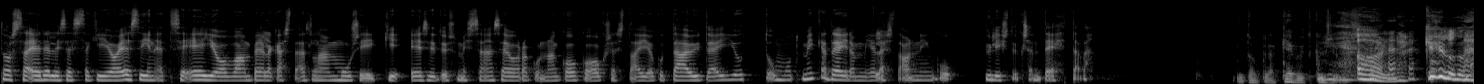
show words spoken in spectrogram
tuossa edellisessäkin jo esiin, että se ei ole vaan pelkästään sellainen musiikkiesitys missään seurakunnan kokouksesta tai joku täyteen juttu, mutta mikä teidän mielestä on niin kuin ylistyksen tehtävä? Nyt on kyllä kevyt kysymys. On, kyllä.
